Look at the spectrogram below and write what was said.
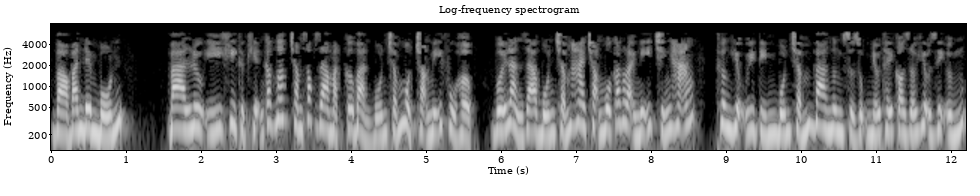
vào ban đêm 4. 3. Lưu ý khi thực hiện các bước chăm sóc da mặt cơ bản 4.1 chọn Mỹ phù hợp, với làn da 4.2 chọn mua các loại Mỹ chính hãng, thương hiệu uy tín 4.3 ngưng sử dụng nếu thấy có dấu hiệu dị ứng,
